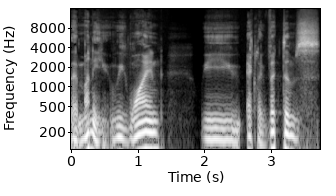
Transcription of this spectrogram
that money. We whine, we act like victims,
